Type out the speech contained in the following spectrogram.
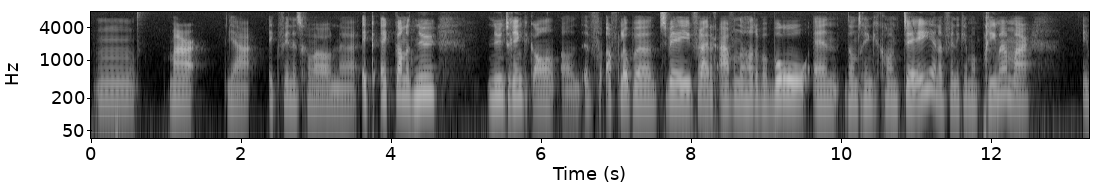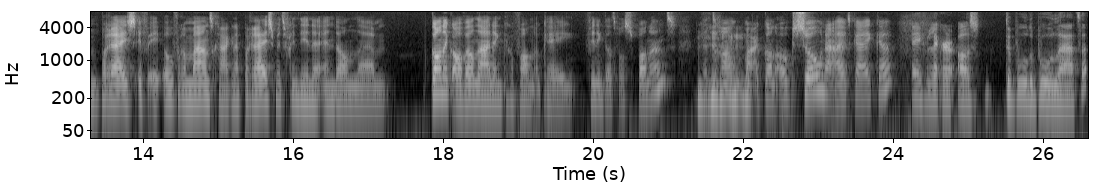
Mm, maar ja, ik vind het gewoon. eh, ik, ik kan het nu. Nu drink ik al, de Afgelopen twee vrijdagavonden hadden we borrel. En dan drink ik gewoon thee. En dan vind ik helemaal prima. Maar in Parijs, even over een maand ga ik naar Parijs met vriendinnen. En dan ehm, kan ik al wel nadenken van, oké, vind ik dat wel spannend, het drank. maar ik kan ook zo naar uitkijken. Even lekker als de boel de boel laten.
